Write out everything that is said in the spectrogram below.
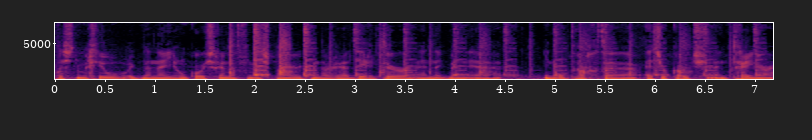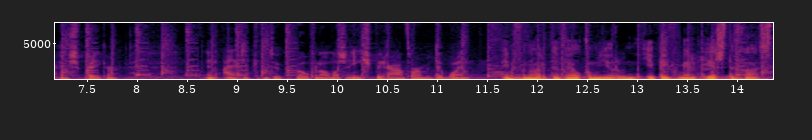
Beste Michiel, ik ben eh, Jeroen Kooistra van Inspire. Ik ben daar eh, directeur en ik ben eh, in opdracht agile coach en trainer en spreker. En eigenlijk natuurlijk boven alles inspirator met dubbel N. En van harte welkom Jeroen, je bent mijn eerste gast.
